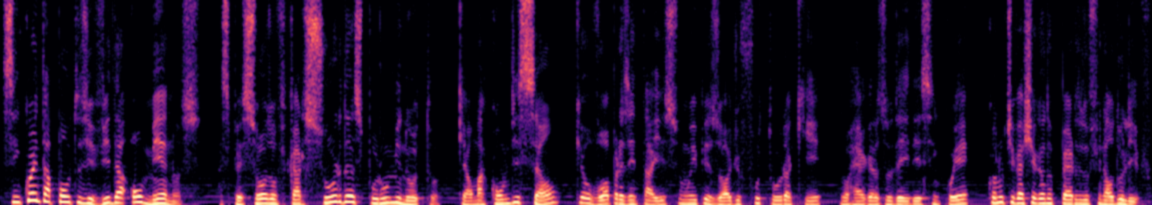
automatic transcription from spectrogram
50 pontos de vida ou menos. As pessoas vão ficar surdas por um minuto, que é uma condição que eu vou apresentar isso em um episódio futuro aqui no Regras do D&D 5e, quando estiver chegando perto do final do livro.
